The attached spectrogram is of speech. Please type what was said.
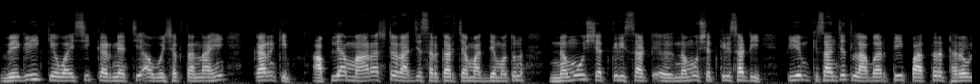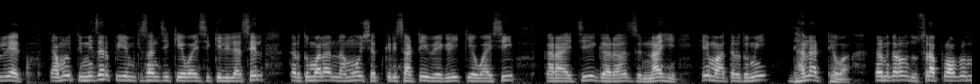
वेगळी के वाय सी करण्याची आवश्यकता नाही. कारण की आपल्या महाराष्ट्र राज्य सरकारच्या माध्यमातून नमो शेतकरीसाठी नमो शेतकरीसाठी पी एम किसानचेच लाभार्थी पात्र ठरवलेले आहेत. त्यामुळे तुम्ही जर पी एम किसानची के वाय सी केलेली असेल तर तुम्हाला नमो शेतकरीसाठी वेगळी के वाय सी करायची गरज नाही. हे मात्र तुम्ही ध्यानात ठेवा. तर मित्रांनो दुसरा प्रॉब्लेम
